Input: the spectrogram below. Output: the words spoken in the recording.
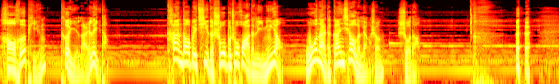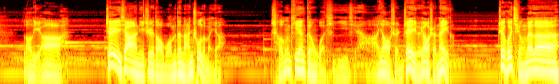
郝和平特意来了一趟。看到被气得说不出话的李明耀，无奈的干笑了两声，说道：“ 嘿嘿，老李啊，这下你知道我们的难处了没呀？成天跟我提意见啊，要审这个，要审那个，这回请来了。”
